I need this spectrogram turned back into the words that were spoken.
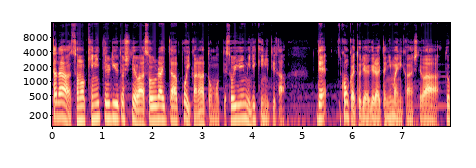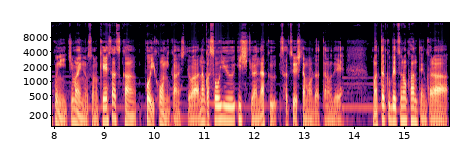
ただ、その気に入ってる理由としてはソウルライターっぽいかなと思って、そういう意味で気に入ってた。で、今回取り上げられた2枚に関しては、特に1枚のその警察官っぽい方に関しては、なんかそういう意識はなく撮影したものだったので、全く別の観点から、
